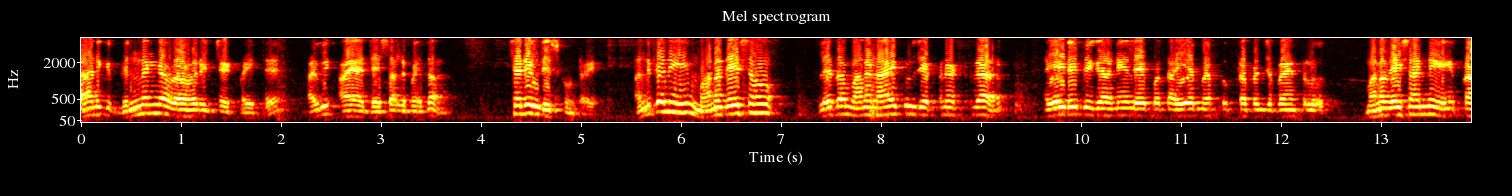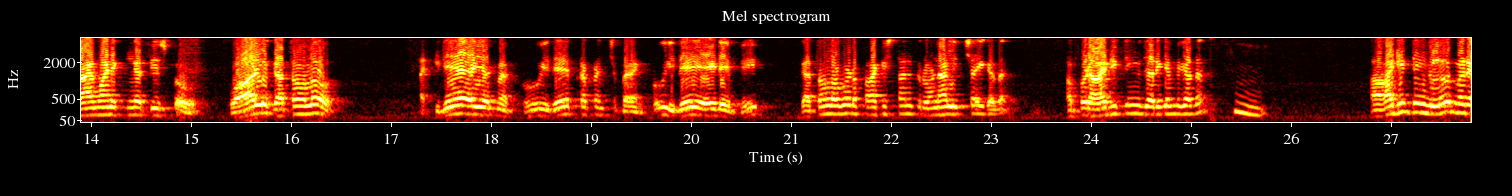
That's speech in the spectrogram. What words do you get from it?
దానికి భిన్నంగా వ్యవహరించేట్లయితే అవి ఆయా దేశాల మీద చర్యలు తీసుకుంటాయి. అందుకని మన దేశం లేదా మన నాయకులు చెప్పినట్టుగా ఏడిపి కానీ లేకపోతే ఐఎంఎఫ్ ప్రపంచ బ్యాంకులు మన దేశాన్ని ప్రామాణికంగా తీసుకోవు. వాళ్ళు గతంలో ఇదే ఐఎంఎఫ్ ఇదే ప్రపంచ బ్యాంకు ఇదే ఏడిపి గతంలో కూడా పాకిస్తాన్కి రుణాలు ఇచ్చాయి కదా. అప్పుడు ఆడిటింగ్ జరిగింది కదా. ఆడిటింగ్లో మరి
